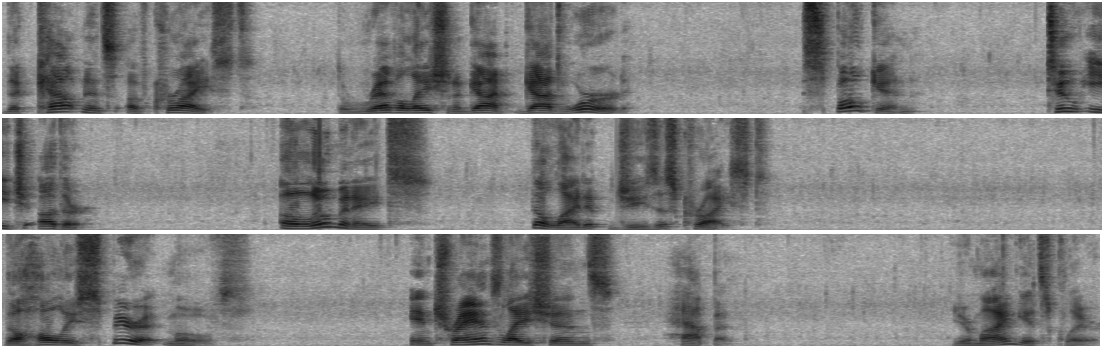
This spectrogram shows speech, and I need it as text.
The countenance of Christ, the revelation of God, God's word, spoken to each other, illuminates the light of Jesus Christ. The Holy Spirit moves in translations happen. Your mind gets clear.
